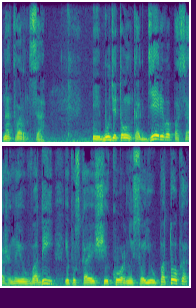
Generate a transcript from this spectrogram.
на Творца. И будет он, как дерево, посаженное у воды и пускающее корни свои у потока.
